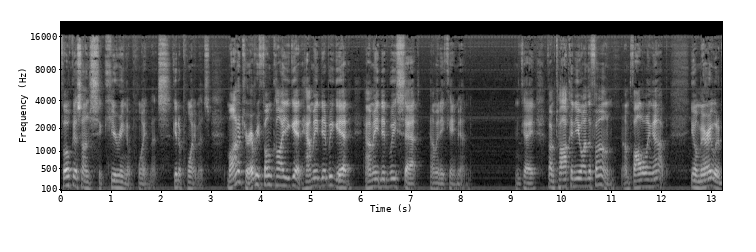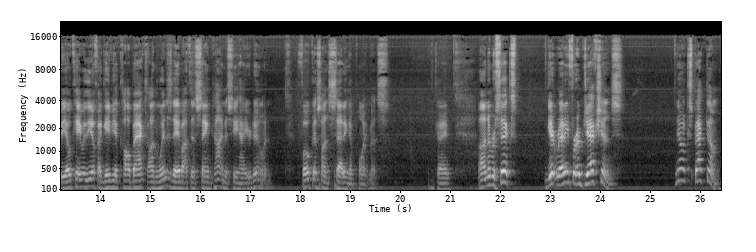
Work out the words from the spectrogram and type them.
Focus on securing appointments. Get appointments. Monitor every phone call you get. How many did we get? How many did we set? How many came in? Okay. If I'm talking to you on the phone, I'm following up. You know, Mary, would it be okay with you if I gave you a call back on Wednesday about this same time to see how you're doing? Focus on setting appointments. Okay. Uh, number six, get ready for objections. You know, expect them.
